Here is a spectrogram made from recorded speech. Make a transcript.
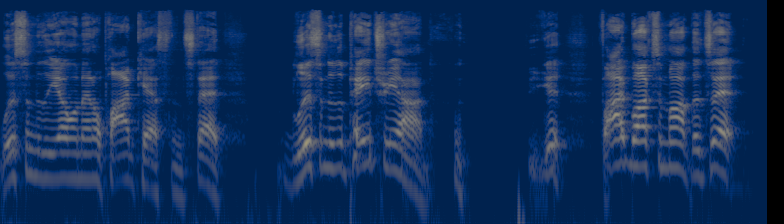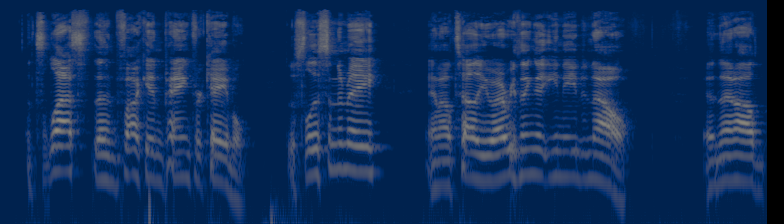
Listen to the Elemental podcast instead. Listen to the Patreon. you get five bucks a month. That's it. It's less than fucking paying for cable. Just listen to me, and I'll tell you everything that you need to know. And then I'll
